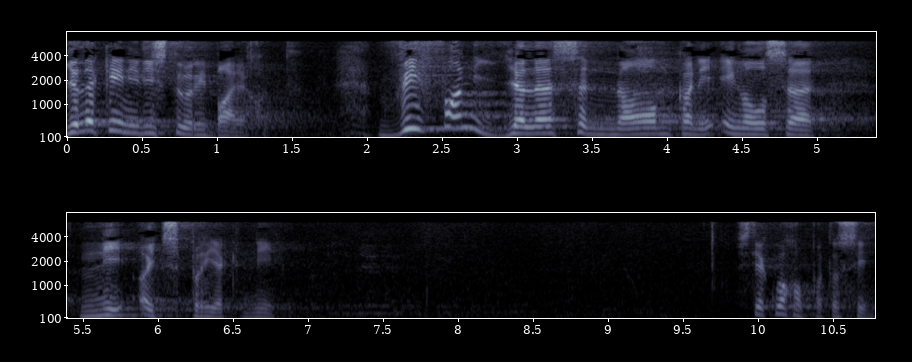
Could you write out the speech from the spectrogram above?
julle ken hierdie storie baie goed. Wie van julle se naam kan die Engelse nie uitspreek nie? Steek oog op wat ons sien.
